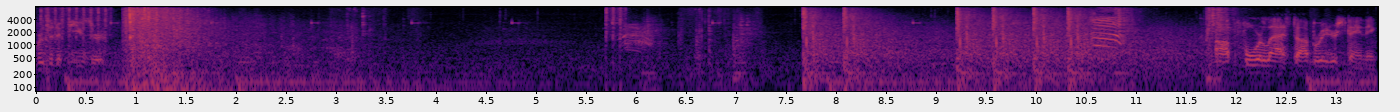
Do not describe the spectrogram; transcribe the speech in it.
Must recover the defuser. Op 4 last operator standing.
